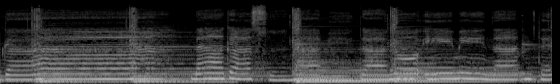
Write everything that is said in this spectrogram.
が流す涙の意味なんて。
